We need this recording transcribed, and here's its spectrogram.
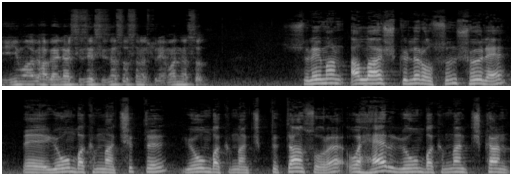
İyiyim abi haberler size. Siz nasılsınız? Süleyman nasıl? Süleyman Allah'a şükürler olsun şöyle e, yoğun bakımdan çıktı. Yoğun bakımdan çıktıktan sonra o her yoğun bakımdan çıkan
